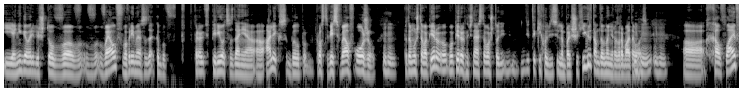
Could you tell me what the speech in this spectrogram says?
И они говорили, что в, в, в Valve во время созда... как бы в в период создания Алекс был просто весь Valve ожил. Uh-huh. Потому что, во-первых, во-первых, начиная с того, что таких вот действительно больших игр там давно не разрабатывалось. Uh-huh. Uh, Half-Life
